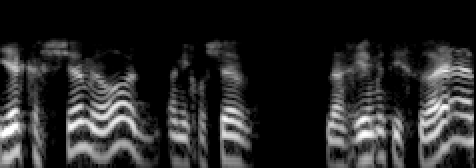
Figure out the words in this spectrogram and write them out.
יהיה קשה מאוד, אני חושב, להחרים את ישראל,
